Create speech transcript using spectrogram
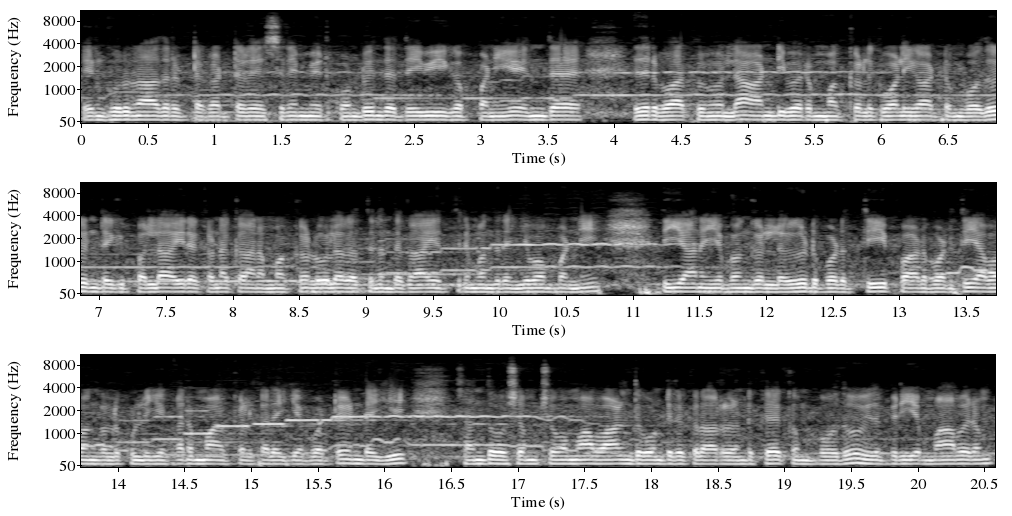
என் குருநாதர்கிட்ட கட்டளை சிறை மேற்கொண்டு இந்த தெய்வீக பணியை எந்த எதிர்பார்ப்பும் இல்லை. ஆண்டி வரும் மக்களுக்கு வழிகாட்டும் போது இன்றைக்கு பல்லாயிரக்கணக்கான மக்கள் உலகத்தில் இந்த காயத்ரி மந்திரம் ஜபம் பண்ணி தியான ஜபங்களில் ஈடுபடுத்தி பாடுபடுத்தி அவங்களுக்குள்ளேயே கர்மாக்கள் கரைக்கப்பட்டு இன்றைக்கு சந்தோஷம் சுகமாக வாழ்ந்து கொண்டிருக்கிறார்கள் என்று கேட்கும்போதோ இது பெரிய மாபெரும்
